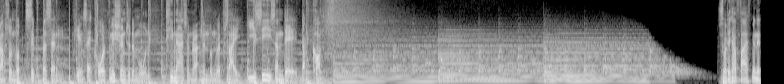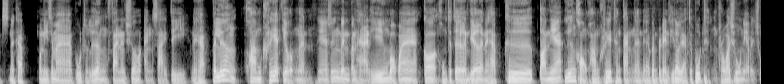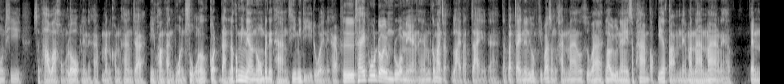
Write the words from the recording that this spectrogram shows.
รับส่วนลด 10%เพียงใส่โค้ด Mission to the Moon ที่หน้าชำระเงินบนเว็บไซต์ easysunday.com สวัสดีครับ 5 minutes นะครับ วันนี้จะมาพูดถึงเรื่อง financial anxiety นะครับ เป็นเรื่องความเครียดเกี่ยวกับเงินนี่ยซึ่งเป็นปัญหาที่ต้องบอกว่าก็คงจะเจอกันเยอะนะครับ คือตอนนี้เรื่องของความเครียดทางการเงินเนี่ยเป็นประเด็นที่เราอยากจะพูดถึง เพราะว่าช่วงนี้เป็นช่วงที่สภาวะของโลกเนี่ยนะครับ มันค่อนข้างจะมีความผันผวนสูงแล้วก็กดดัน แล้วก็มีแนวโน้มไปในทางที่ไม่ดีด้วยนะครับ คือถ้าให้พูดโดยรวมๆเนี่ยนะฮะมันก็มาจากหลายปัจจัยนะแต่ปัจจัยหนึ่งที่ผมคิดว่าสำคัญมากก็คือว่าเราอยู่ในสภาพดอกเบี้ยต่ำเนี่ยมานานมากนะครับ เป็น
